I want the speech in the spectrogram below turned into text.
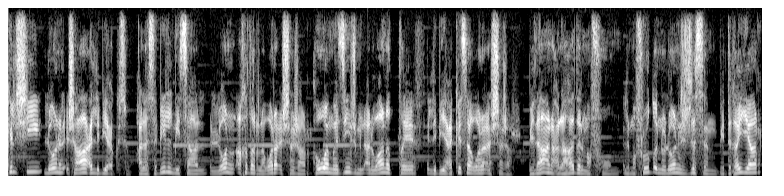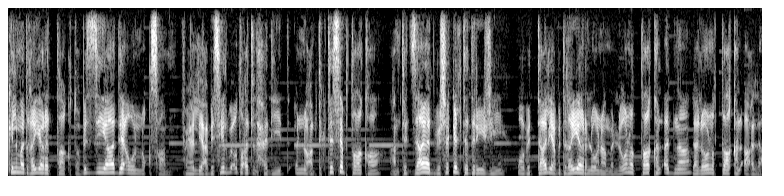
كل شيء لون الإشعاع اللي بيعكسه. على سبيل المثال اللون الأخضر لورق الشجر هو مزيج من ألوان الطيف اللي بيعكسها ورق الشجر. بناء على هذا المفهوم المفروض إنه لون الجسم بيتغير كل ما تغيرت طاقته بالزيادة أو النقصان. فيلي عم بيصير بقطعة الحديد إنه عم تكتسب طاقة عم تتزايد بشكل تدريجي وبالتالي عم بتغير لونها من لون الطاقة الأدنى للون الطاقة الأعلى.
